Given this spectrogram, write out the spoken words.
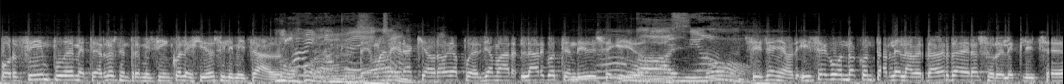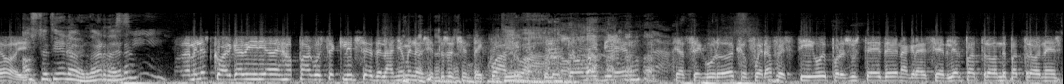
Por fin pude meterlos entre mis cinco elegidos ilimitados. No, Ay, no, de manera que ahora voy a poder llamar largo, tendido y seguido. Ay, no. Sí, señor. Y segundo, a contarle la verdad verdadera sobre el eclipse de hoy. ¿Ah, usted tiene la verdad verdadera? Pablo Emilio Escobar Gaviria deja pago este eclipse desde el año Qué 1984. va. Calculó todo muy bien, se aseguró de que fuera festivo y por eso ustedes deben agradecerle al patrón de patrones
